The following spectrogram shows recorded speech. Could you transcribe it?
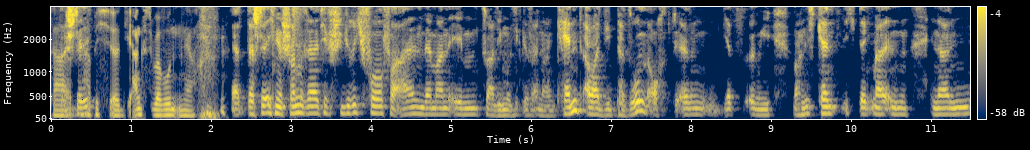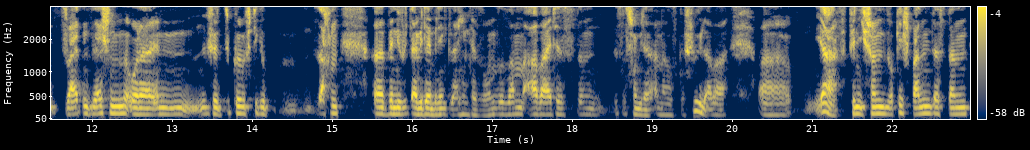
Da habe ich äh, die Angst überwunden, ja. Ja, das stelle ich mir schon relativ schwierig vor, vor allem wenn man eben zwar die Musik des anderen kennt, aber die Person auch äh, jetzt irgendwie noch nicht kennt. Ich denke mal in, in einer zweiten Session oder in, für zukünftige Sachen, äh, wenn du da wieder mit den gleichen Personen zusammenarbeitest, dann ist es schon wieder ein anderes Gefühl. Aber äh, ja, finde ich schon wirklich spannend, dass dann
